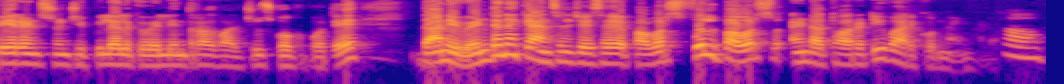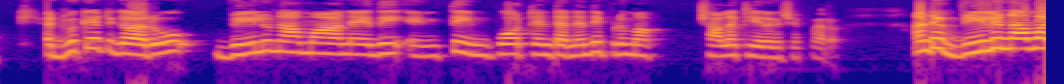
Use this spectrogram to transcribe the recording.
పేరెంట్స్ నుంచి పిల్లలకి వెళ్ళిన తర్వాత వాళ్ళు చూసుకోకపోతే దాన్ని వెంటనే క్యాన్సిల్ చేసే powers full powers and authority వారికి ఉన్నాయి అడ్వకేట్ గారు వీలునామా అనేది ఎంత ఇంపార్టెంట్ అనేది ఇప్పుడు మాకు చాలా క్లియర్గా చెప్పారు. అంటే వీలునామా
